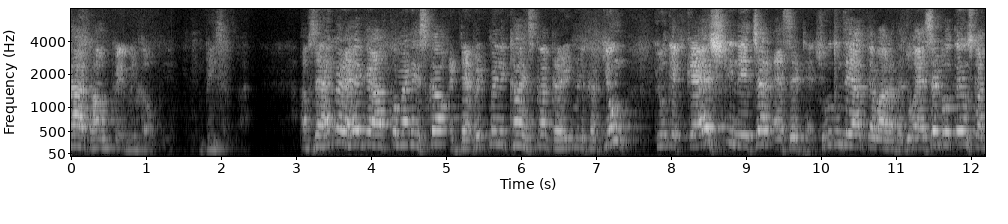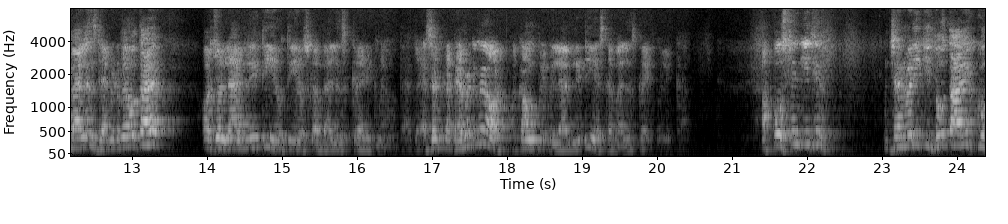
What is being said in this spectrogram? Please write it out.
था अकाउंट पेबल का ओपनिंग बीस हज़ार। अब जहन में रहे कि आपको मैंने इसका डेबिट में लिखा, इसका क्रेडिट में लिखा। क्यों? क्योंकि कैश की नेचर एसेट है। शुरू दिन से याद करवा रहा था, जो एसेट होते हैं, उसका बैलेंस डेबिट में होता है और जो लाइबिलिटी होती है, उसका बैलेंस क्रेडिट में होता है। तो एसेट का डेबिट में और अकाउंट पे भी लाइबिलिटी है, इसका बैलेंस क्रेडिट में लिखा। अब पोस्टिंग कीजिए। जनवरी की दो तारीख को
